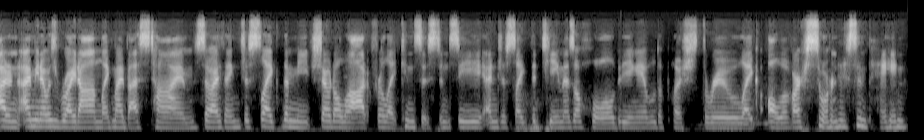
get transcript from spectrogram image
I don't I mean I was right on like my best time. So I think just like the meet showed a lot for like consistency and just like the team as a whole being able to push through like all of our soreness and pain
